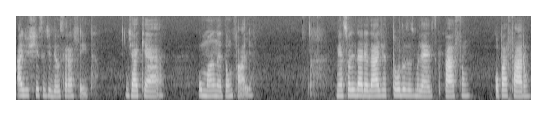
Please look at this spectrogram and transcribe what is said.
a justiça de Deus será feita, já que a humana é tão falha. Minha solidariedade a todas as mulheres que passam ou passaram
